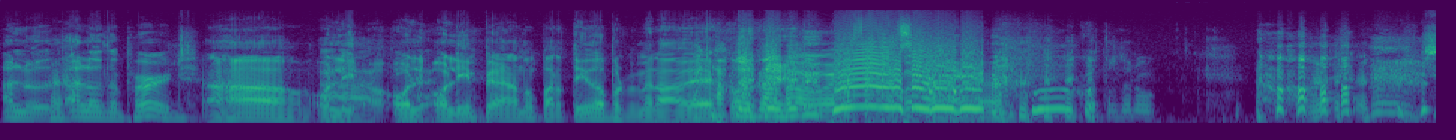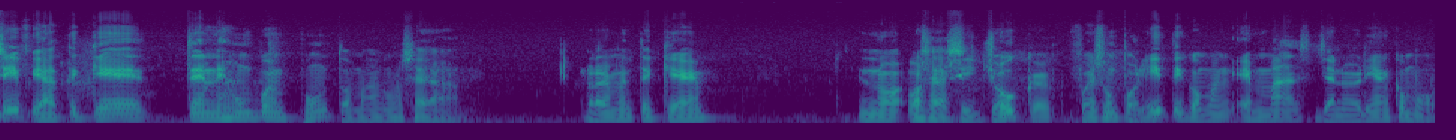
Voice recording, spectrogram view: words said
A lo, a lo The Purge. ajá, Ah, o- fíjate. Olimpia ganando un partido por primera vez. Sí, fíjate que tenés un buen punto, man. O sea, realmente que no, o sea, si Joker fuese un político, man, es más, ya no verían como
